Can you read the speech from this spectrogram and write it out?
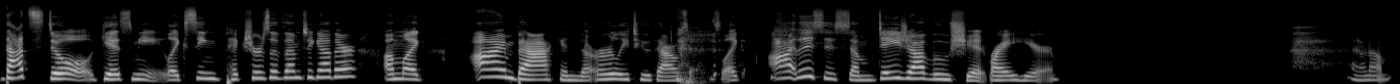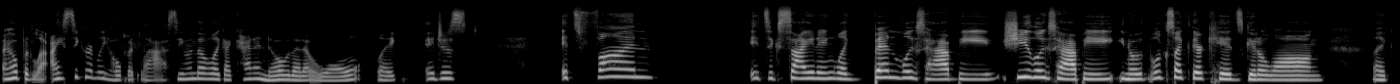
that still gets me. Like seeing pictures of them together, I'm like, I'm back in the early 2000s. like I this is some deja vu shit right here. I don't know. I hope it. La- I secretly hope it lasts, even though like I kind of know that it won't. Like it just, it's fun. It's exciting. Like Ben looks happy. She looks happy. You know, it looks like their kids get along. Like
